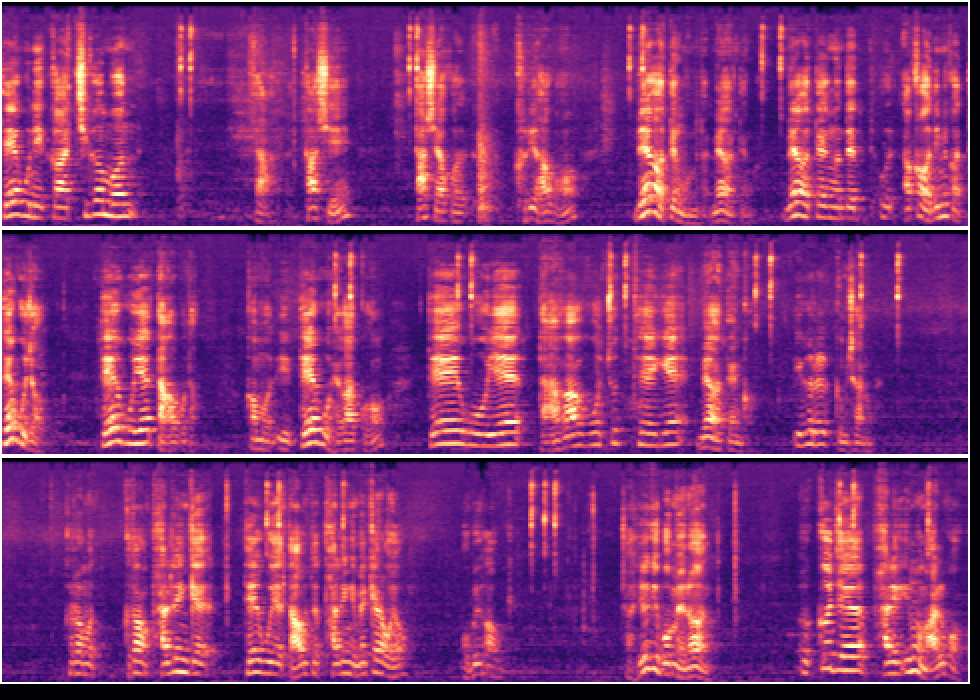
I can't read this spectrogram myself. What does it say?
대구니까 지금은 자 다시 다시 하고 클리하고 매각된 겁니다. 매각된 거. 매각된 건데 아까 어디입니까? 대구죠. 대구의 다가구다. 그러면 이 대구 해갖고 대구의 다가구 주택에 매각된 거 이거를 검증하는 거예요. 그러면 그 다음 팔린 게 대구에 다올 때 팔린 게 몇 개라고요? 509개. 자 여기 보면은 엊그제 팔린 이거 말고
